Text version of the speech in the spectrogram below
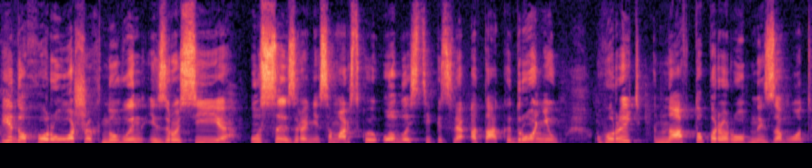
І до хороших новин із Росії у Сизрані Самарської області після атаки дронів горить нафтопереробний завод.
